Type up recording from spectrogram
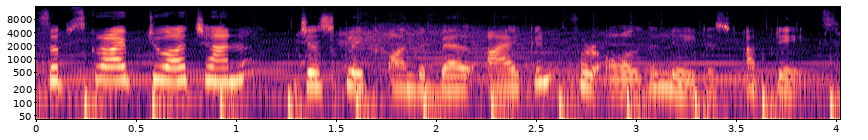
Subscribe to our channel. Just click on the bell icon for all the latest updates.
